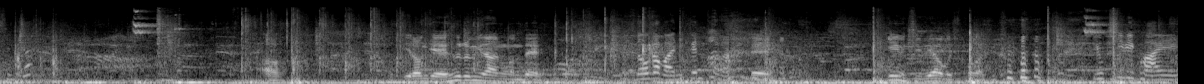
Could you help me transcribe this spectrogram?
진짜? 어. 이런 게 흐름이라는 건데, 너가 많이 끊더라. 네. 게임 지배하고 싶어가지고. 욕심이 과해.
